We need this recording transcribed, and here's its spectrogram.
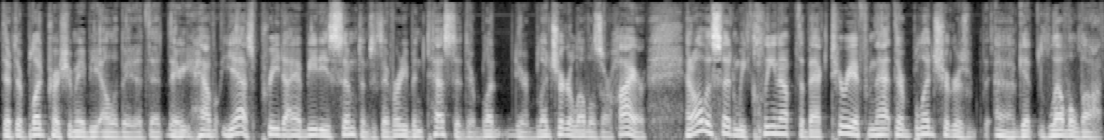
that their blood pressure may be elevated, that they have, yes, pre-diabetes symptoms because they've already been tested. Their blood, their blood sugar levels are higher. And all of a sudden we clean up the bacteria from that, their blood sugars uh, get leveled off.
